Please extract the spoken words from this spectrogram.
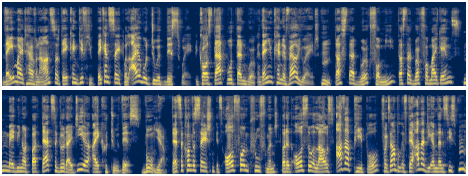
they might have an answer they can give you. They can say, well, I would do it this way because that would then work. And then you can evaluate, hmm, does that work for me? Does that work for my games? Hmm, maybe not, but that's a good idea. I could do this. Boom. Yeah. That's a conversation. It's all for improvement, but it also allows other people, for example, if their other DM then sees, hmm,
